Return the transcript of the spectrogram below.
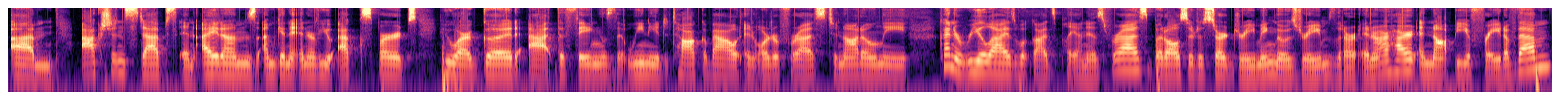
um, action steps and items. I'm going to interview experts who are good at the things that we need to talk about in order for us to not only kind of realize what God's plan is for us, but also to start dreaming those dreams that are in our heart and not be afraid of them,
